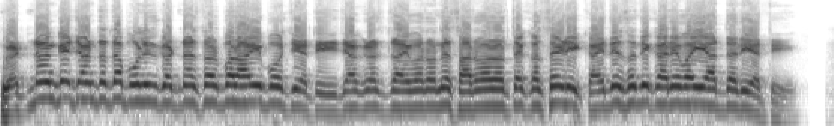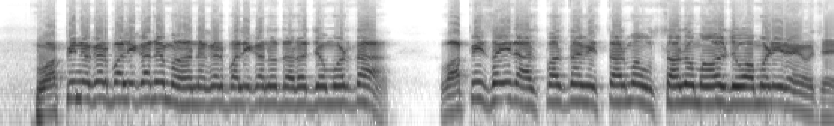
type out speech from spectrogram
ઘટના અંગે જાણ થતાં પોલીસ ઘટનાસ્થળ પર આવી પહોંચી હતી. ઈજાગ્રસ્ત ડ્રાઈવરોને સારવાર અર્થે ખસેડી કાયદેસરની કાર્યવાહી હાથ ધરી હતી. વાપી નગરપાલિકાને મહાનગરપાલિકાનો દરજ્જો મળતા વાપી સહિત આસપાસના વિસ્તારમાં ઉત્સાહનો માહોલ જોવા મળી રહ્યો છે.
